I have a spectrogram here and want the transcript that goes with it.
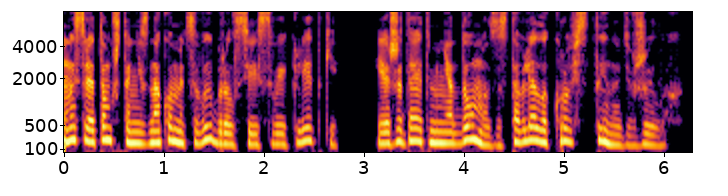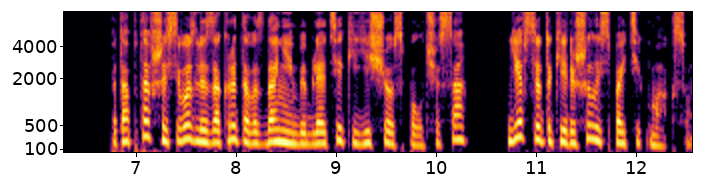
Мысль о том, что незнакомец выбрался из своей клетки и ожидает меня дома, заставляла кровь стынуть в жилах. Потоптавшись возле закрытого здания библиотеки еще с полчаса, я все таки решилась пойти к Максу.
